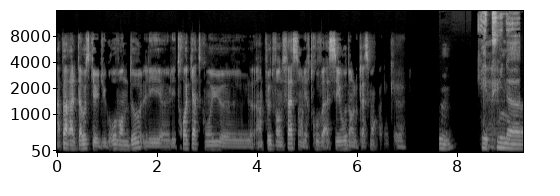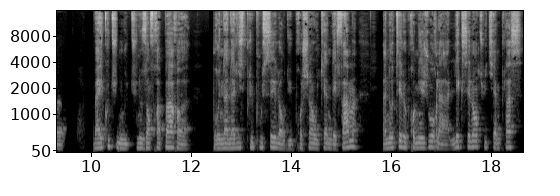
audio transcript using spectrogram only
À part Altaos qui a eu du gros vent de dos, les, euh, les 3-4 qui ont eu euh, un peu de vent de face, on les retrouve assez haut dans le classement. quoi. Donc, euh, Mm. Et puis, une, bah, écoute, tu nous, tu nous en feras part pour une analyse plus poussée lors du prochain week-end des femmes. À noter le premier jour l'excellente huitième place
